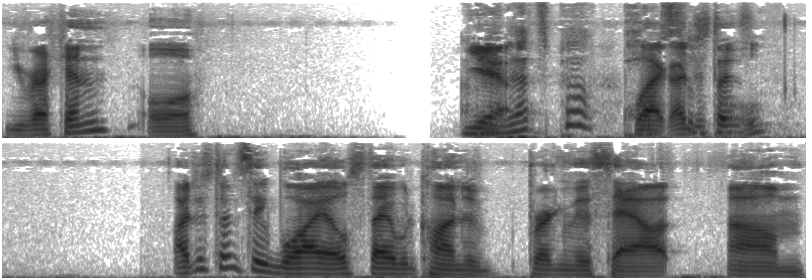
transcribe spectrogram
you reckon? Or I mean, Yeah. that's po- possible. Like, I just don't- I just don't see why else they would kind of bring this out. Um,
